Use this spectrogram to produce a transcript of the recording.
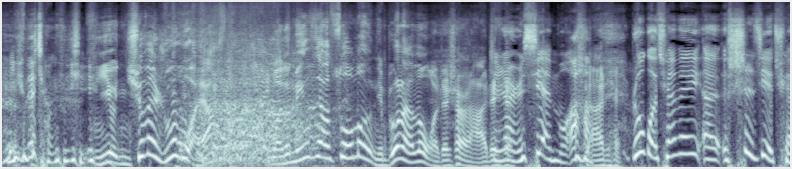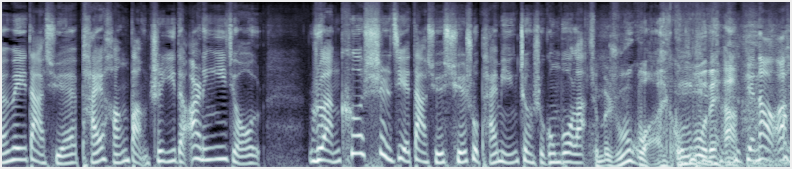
你的成绩。你有你去问如果呀，我的名字叫做梦，你不用来问我这事儿啊，真让人羡慕啊。如果权威呃世界权威大学排行榜之一的二零一九软科世界大学学术排名正式公布了。什么如果公布的呀？别闹啊。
